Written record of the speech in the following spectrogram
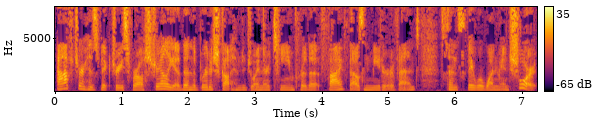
After his victories for Australia, then the British got him to join their team for the 5,000 meter event since they were one man short.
